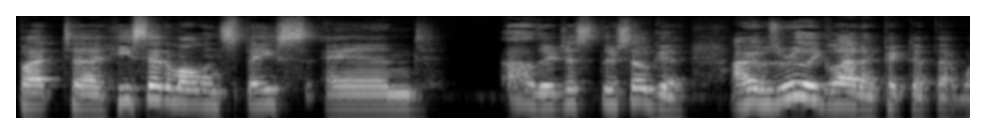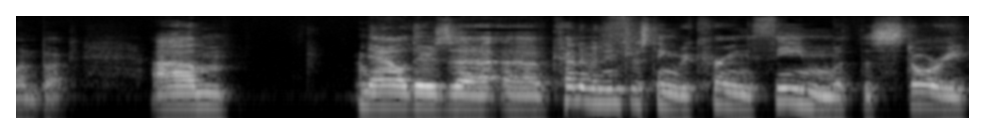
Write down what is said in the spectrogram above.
but uh, he set them all in space, and oh, they're just they're so good. I was really glad I picked up that one book. Um, now, there's a, a, kind of an interesting recurring theme with the story.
